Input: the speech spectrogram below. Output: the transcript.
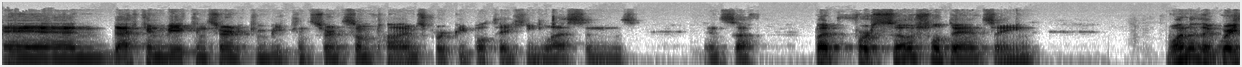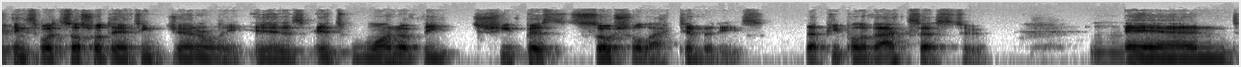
and that can be a concern it can be a concern sometimes for people taking lessons and stuff. But for social dancing one of the great things about social dancing generally is it's one of the cheapest social activities that people have access to. Hmm and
